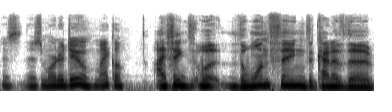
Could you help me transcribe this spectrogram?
There's there's more to do, Michael. I think the one thing, the kind of the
